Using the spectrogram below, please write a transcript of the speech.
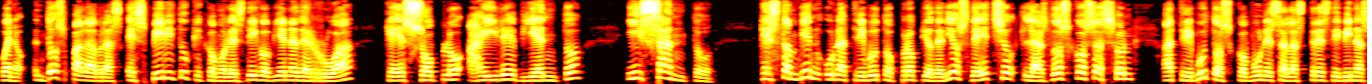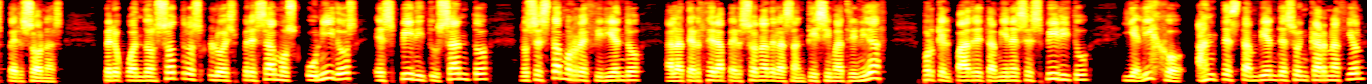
Bueno, dos palabras, espíritu, que como les digo viene de ruá, que es soplo, aire, viento, y santo, que es también un atributo propio de Dios. De hecho, las dos cosas son atributos comunes a las tres divinas personas. Pero cuando nosotros lo expresamos unidos, Espíritu Santo, nos estamos refiriendo a la tercera persona de la Santísima Trinidad, porque el Padre también es Espíritu y el Hijo, antes también de su encarnación,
